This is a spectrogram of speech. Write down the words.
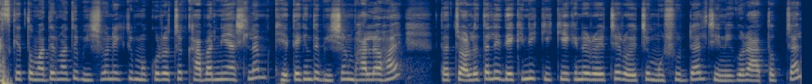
আজকে তোমাদের মাঝে ভীষণ একটি মুখরোচক খাবার নিয়ে আসলাম। খেতে কিন্তু ভীষণ ভালো হয়। তা চলো তাহলে দেখে নিই কী কী এখানে রয়েছে। রয়েছে মুসুর ডাল, চিনি গুঁড়ো, আতপ চাল,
